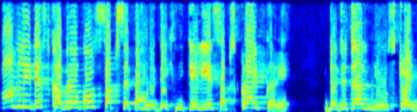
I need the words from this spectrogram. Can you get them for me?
तमाम लेटेस्ट खबरों को सबसे पहले देखने के लिए सब्सक्राइब करें। डिजिटल न्यूज़ 20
